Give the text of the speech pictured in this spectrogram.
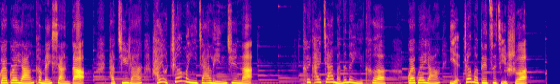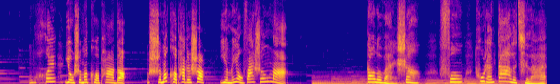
乖乖羊可没想到，他居然还有这么一家邻居呢。推开家门的那一刻，乖乖羊也这么对自己说：“嘿，有什么可怕的？什么可怕的事儿也没有发生嘛。”到了晚上，风突然大了起来，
